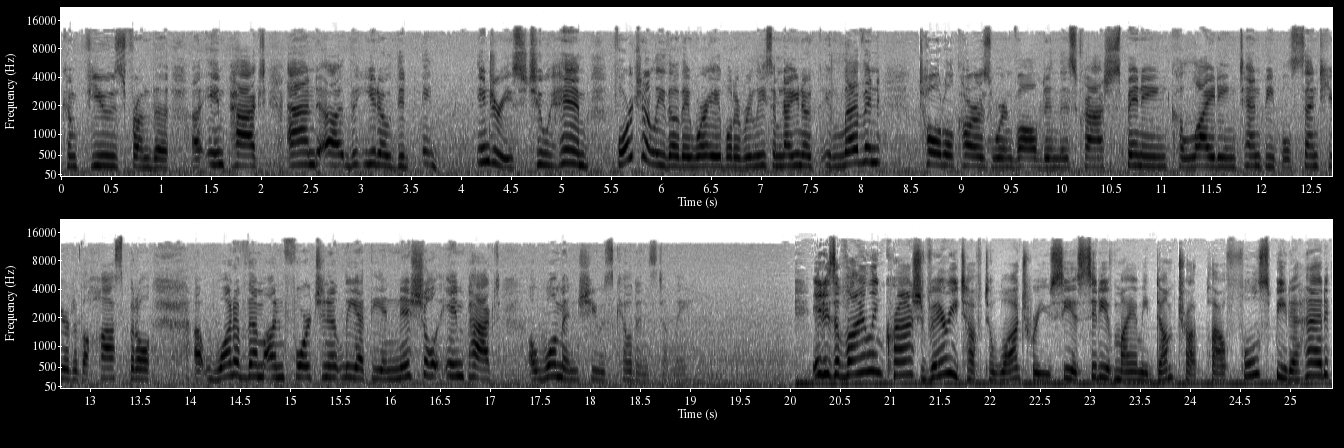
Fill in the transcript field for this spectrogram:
confused from the uh, impact and, uh, the, you know, the injuries to him. Fortunately, though, they were able to release him. Now, you know, 11 total cars were involved in this crash, spinning, colliding, 10 people sent here to the hospital. Uh, one of them, unfortunately, at the initial impact, a woman, she was killed instantly. It is a violent crash, very tough to watch, where you see a city of Miami dump truck plow full speed ahead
